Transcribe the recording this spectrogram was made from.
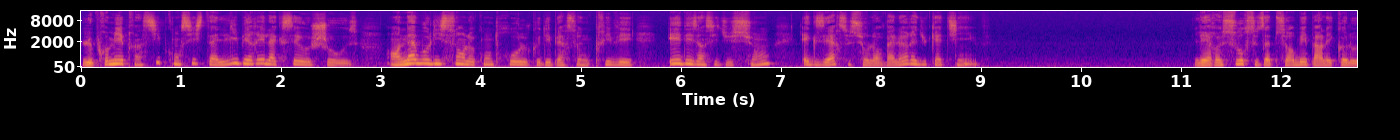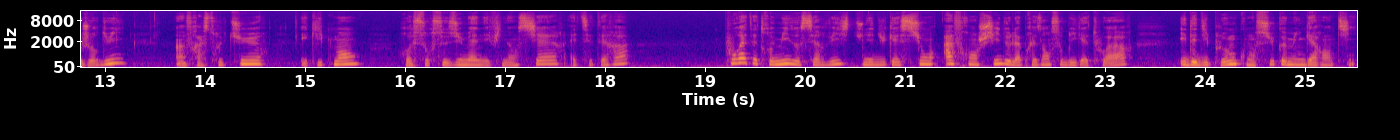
Le premier principe consiste à libérer l'accès aux choses, en abolissant le contrôle que des personnes privées et des institutions exercent sur leurs valeurs éducatives. Les ressources absorbées par l'école aujourd'hui, infrastructures, équipements, ressources humaines et financières, etc., pourraient être mises au service d'une éducation affranchie de la présence obligatoire et des diplômes conçus comme une garantie.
